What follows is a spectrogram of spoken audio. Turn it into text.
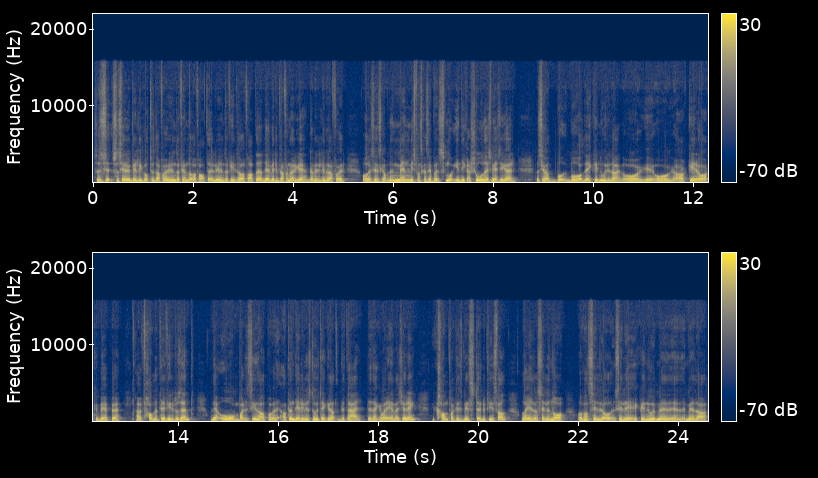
så, så, ser det veldig godt ut da for 105 dollar fatet eller 104 dollar fatet. Det er veldig bra for Norge, det er veldig bra for oljeselskapene. Men hvis man skal se på små indikasjoner, som jeg gjør, så ser jeg at både Equinor i dag og, og Aker og Aker BP faller 3-4 og Det er åpenbart et signal på at en del investorer tenker at dette her, dette er ikke bare enveiskjøring. Det kan faktisk bli et større prisfall, og da gjelder det å selge nå. Og man selger, selger Equinor med, med, da,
